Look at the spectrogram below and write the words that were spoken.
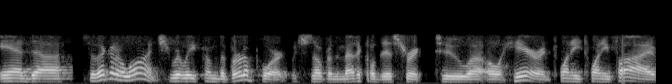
And uh, so they're going to launch really from the vertiport, which is over in the medical district, to uh, O'Hare in 2025.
